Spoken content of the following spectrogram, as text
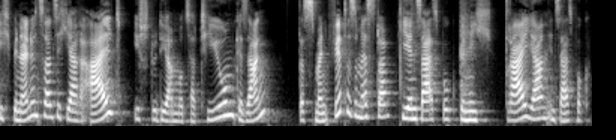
ich bin 21 Jahre alt, ich studiere am Mozarteum Gesang das ist mein viertes Semester. Hier in Salzburg bin ich drei Jahre in Salzburg.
